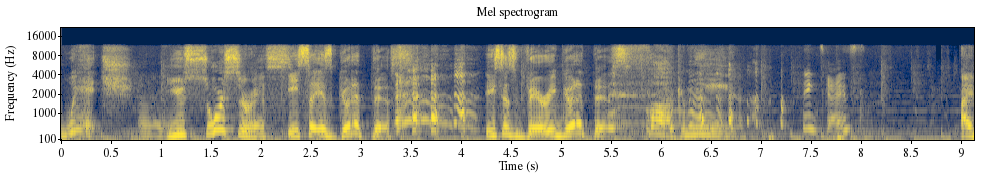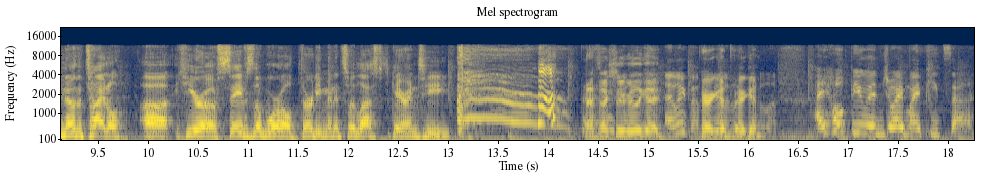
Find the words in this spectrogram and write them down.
Witch. you sorceress. Yssa is good at this. Yssa's very good at this. Fuck me. Thanks, guys. I know the title. Uh, Hero saves the world. 30 minutes or less guarantee. That's actually really good. I like that. Very I good, very good. that a lot. I hope you enjoy my pizza.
